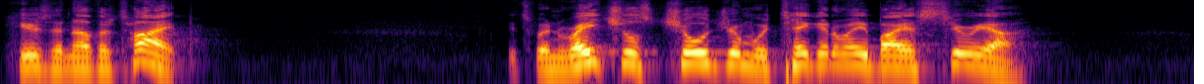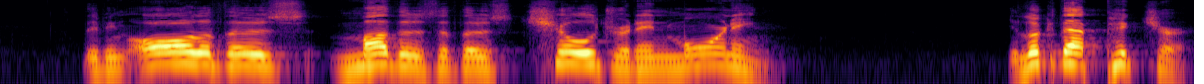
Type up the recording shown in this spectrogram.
Here's another type. It's when Rachel's children were taken away by Assyria, leaving all of those mothers of those children in mourning. You look at that picture.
